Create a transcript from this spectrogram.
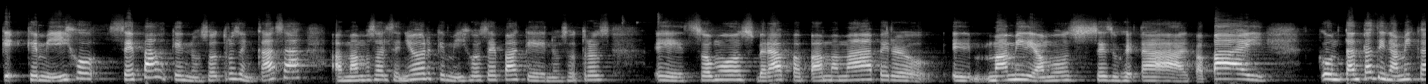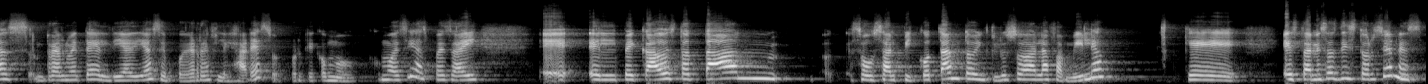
Que, mi hijo sepa que nosotros en casa amamos al Señor, que mi hijo sepa que nosotros eh, somos, ¿verdad? Papá, mamá, pero eh, mami, digamos, se sujeta al papá y con tantas dinámicas realmente el día a día se puede reflejar eso, porque como, como decías, pues ahí el pecado está tan so, salpicó tanto incluso a la familia que están esas distorsiones.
